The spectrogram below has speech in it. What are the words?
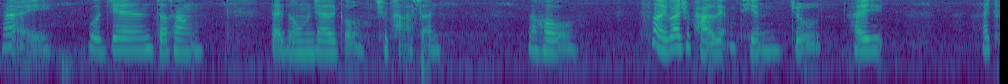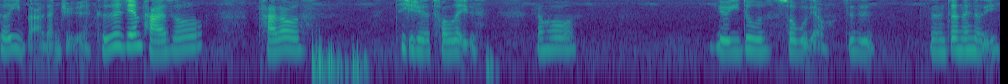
嗨，我今天早上带着我们家的狗去爬山，然后上礼拜去爬了两天，就还还可以吧，感觉。可是今天爬的时候，爬到自己觉得超累的，然后有一度受不了，就是只能站在那里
